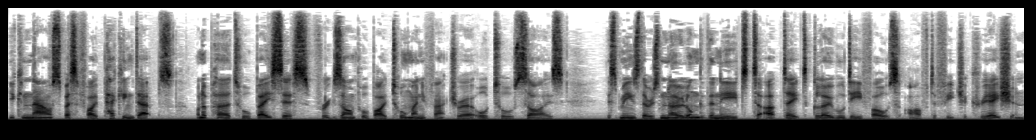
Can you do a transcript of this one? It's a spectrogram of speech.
You can now specify pecking depths on a per tool basis, for example by tool manufacturer or tool size. This means there is no longer the need to update global defaults after feature creation.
